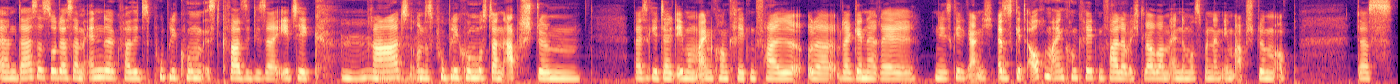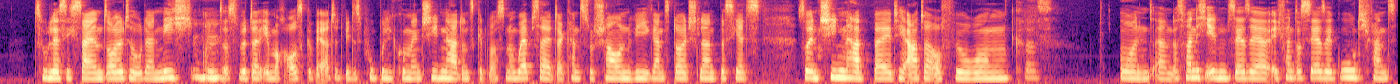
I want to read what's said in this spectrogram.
ähm, da ist es so, dass am Ende quasi das Publikum ist quasi dieser Ethikrat wir. und das Publikum muss dann abstimmen, weil es geht halt eben um einen konkreten Fall oder, oder generell, nee, es geht gar nicht. Also es geht auch um einen konkreten Fall, aber ich glaube, am Ende muss man dann eben abstimmen, ob das zulässig sein sollte oder nicht. Mhm. Und das wird dann eben auch ausgewertet, wie das Publikum entschieden hat. Und es gibt auch so eine Website, da kannst du schauen, wie ganz Deutschland bis jetzt so entschieden hat bei Theateraufführungen. Krass. Und ähm, das fand ich eben sehr, sehr, ich fand das sehr, sehr gut. Ich fand es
